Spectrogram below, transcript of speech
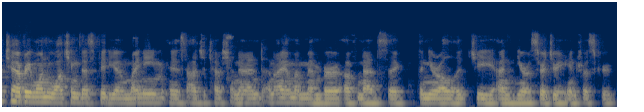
to everyone watching this video, my name is Ajitesh Anand, and I am a member of NANSIG, the Neurology and Neurosurgery Interest Group.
